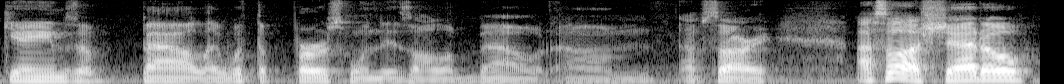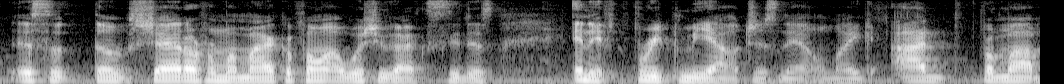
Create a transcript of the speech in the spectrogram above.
game's about, like what the first one is all about. Um, I'm sorry. I saw a shadow. It's the shadow from my microphone. I wish you guys could see this. And it freaked me out just now. Like, I, from my,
